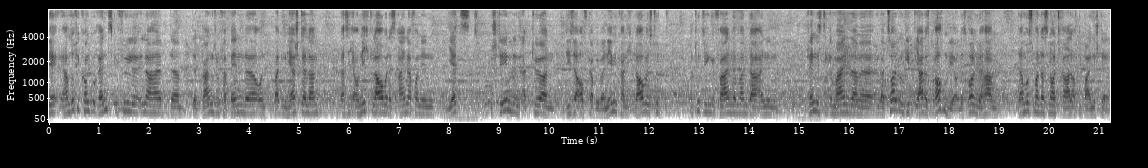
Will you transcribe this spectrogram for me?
wir haben so viele Konkurrenzgefühle innerhalb der, der Branchenverbände und bei den Herstellern, dass ich auch nicht glaube, dass einer von den jetzt bestehenden Akteuren diese Aufgabe übernehmen kann. Ich glaube, es tut, man tut sich einen Gefallen, wenn man da einen, wenn es die gemeinsame Überzeugung gibt, ja, das brauchen wir und das wollen wir haben, da muss man das neutral auf die Beine stellen.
